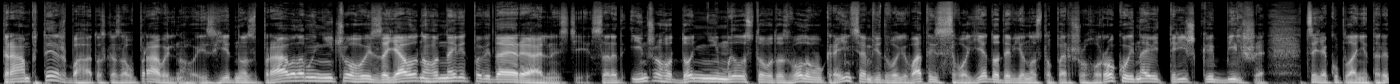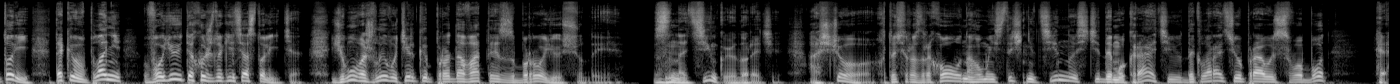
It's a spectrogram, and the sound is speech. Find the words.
Трамп теж багато сказав правильного, і згідно з правилами, нічого із заявленого не відповідає реальності. Серед іншого, Донні милостово дозволив українцям відвоювати своє до 91-го року і навіть трішки більше. Це як у плані територій, так і в плані воюйте хоч до кінця століття. Йому важливо тільки продавати зброю сюди. З націнкою, до речі. А що, хтось розраховував на гуманістичні цінності, демократію, декларацію прав і свобод? Хе,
